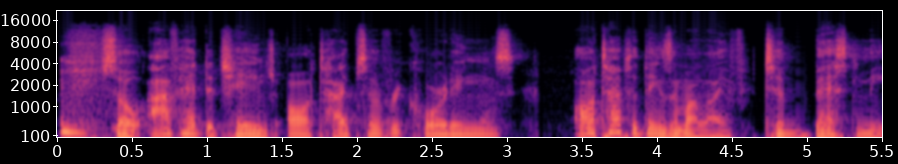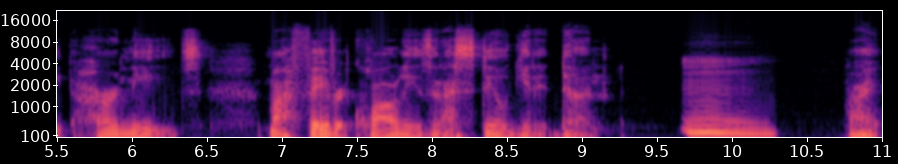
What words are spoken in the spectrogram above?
so I've had to change all types of recordings, all types of things in my life to best meet her needs. My favorite quality is that I still get it done, Mm. right?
